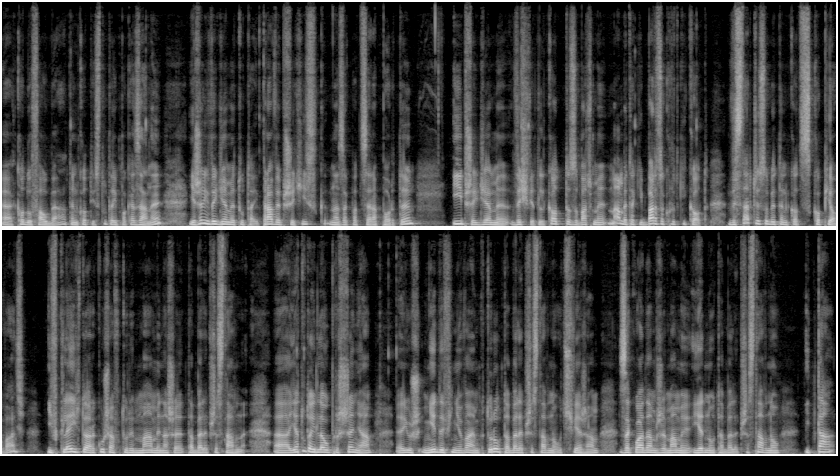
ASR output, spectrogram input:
e, kodu VBA. Ten kod jest tutaj pokazany. Jeżeli wejdziemy tutaj, prawy przycisk na zakładce raporty, i przejdziemy wyświetl kod, to zobaczmy, mamy taki bardzo krótki kod. Wystarczy sobie ten kod skopiować i wkleić do arkusza, w którym mamy nasze tabele przestawne. E, Ja tutaj dla uproszczenia e, już nie definiowałem, którą tabelę przestawną odświeżam. Zakładam, że mamy jedną tabelę przestawną i ta,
